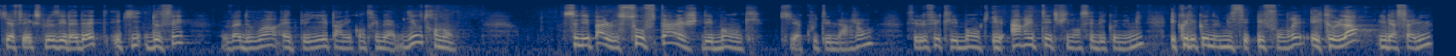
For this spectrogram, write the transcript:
qui a fait exploser la dette et qui, de fait, va devoir être payé par les contribuables. Dit autrement, ce n'est pas le sauvetage des banques qui a coûté de l'argent, c'est le fait que les banques aient arrêté de financer l'économie et que l'économie s'est effondrée et que là, il a fallu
